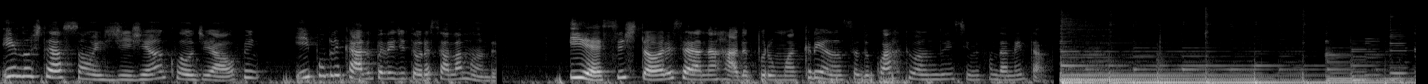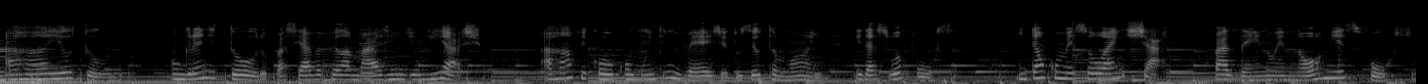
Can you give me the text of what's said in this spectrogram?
ilustrações de Jean-Claude Alphen e publicado pela editora Salamandra. E essa história será narrada por uma criança do quarto ano do ensino fundamental. A rã e o touro. Um grande touro passeava pela margem de um riacho. A rã ficou com muita inveja do seu tamanho e da sua força. Então começou a inchar, fazendo um enorme esforço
